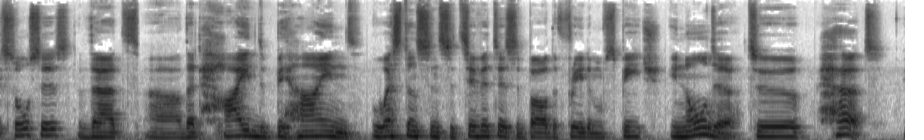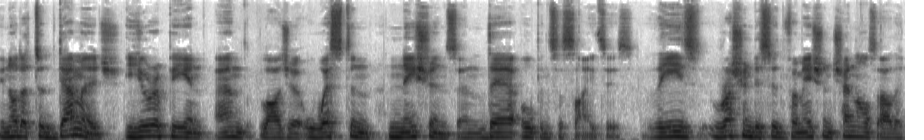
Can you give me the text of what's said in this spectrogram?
resources that uh, that hide behind Western sensitivities about the freedom of speech in order to hurt in order to damage European and larger Western nations and their open societies. These Russian disinformation channels are the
